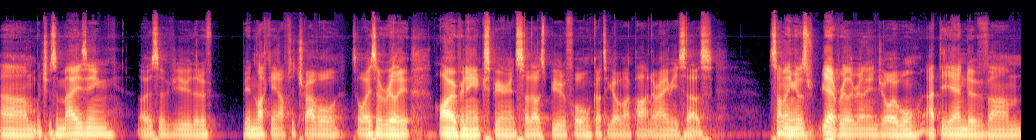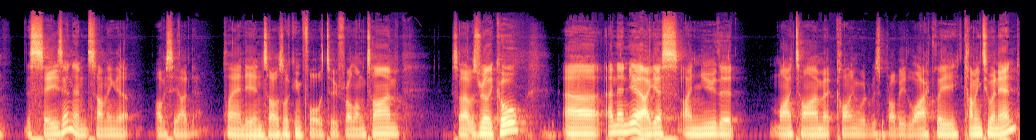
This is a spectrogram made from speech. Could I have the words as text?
um, which was amazing. Those of you that have been lucky enough to travel, it's always a really eye-opening experience. So that was beautiful. Got to go with my partner Amy. So that was something that was yeah really really enjoyable at the end of um, the season and something that obviously I'd planned in. So I was looking forward to for a long time. So that was really cool. Uh, and then yeah, I guess I knew that my time at Collingwood was probably likely coming to an end.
